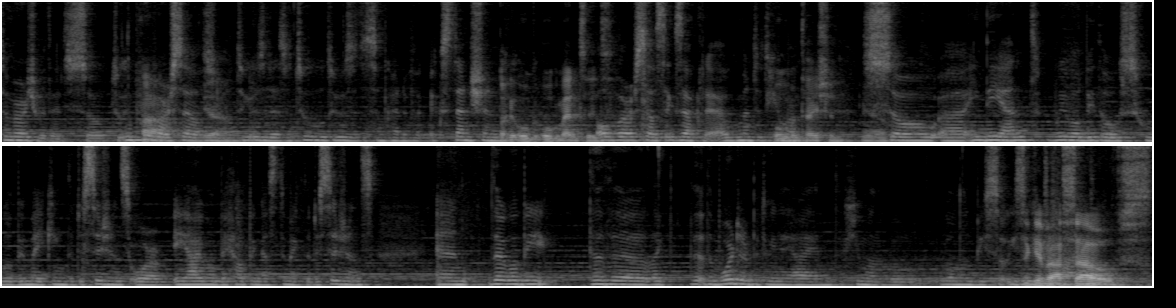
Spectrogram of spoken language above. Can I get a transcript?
to merge with it, so to improve Ah, ourselves, yeah. you know, to use it as a tool, to use it as some kind of extension Like aug- augmented of ourselves. Exactly, augmented human. augmentation. Yeah. So uh, in the end, we will be those who will be making the decisions, or AI will be helping us to make the decisions, and there will be the, the like the, the border between AI and human will will not be so easy to give ourselves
